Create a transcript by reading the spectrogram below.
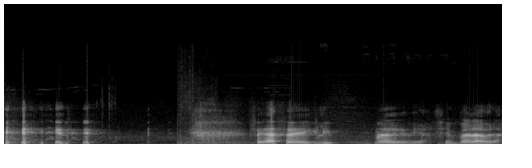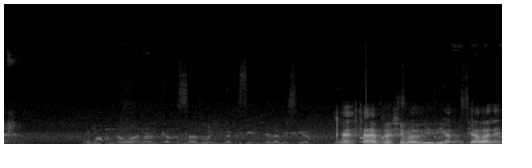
Pedazo de clip. Madre mía, sin palabras. No han alcanzado el perfil de la misión. Hasta el próximo vídeo, chavales.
